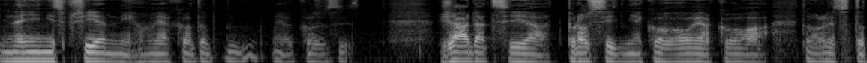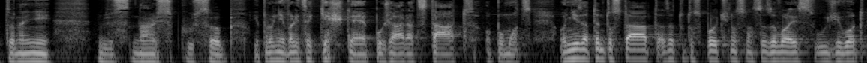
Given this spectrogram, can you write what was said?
není nic příjemného, jako to, jako žádat si a prosit někoho jako a Tohle to, to není náš způsob. Je pro ně velice těžké požádat stát o pomoc. Oni za tento stát a za tuto společnost nasazovali svůj život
